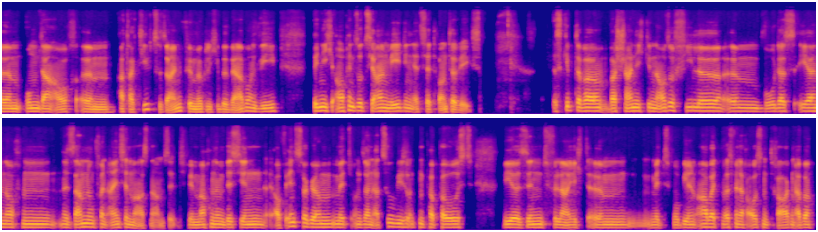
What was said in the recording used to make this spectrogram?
ähm, um da auch ähm, attraktiv zu sein für mögliche Bewerber und wie bin ich auch in sozialen Medien etc. unterwegs. Es gibt aber wahrscheinlich genauso viele, ähm, wo das eher noch ein, eine Sammlung von Einzelmaßnahmen sind. Wir machen ein bisschen auf Instagram mit unseren Azubis und ein paar Posts. Wir sind vielleicht ähm, mit mobilem Arbeiten, was wir nach außen tragen, aber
